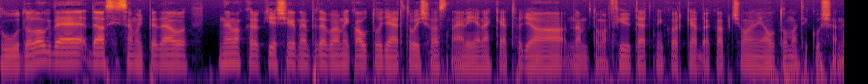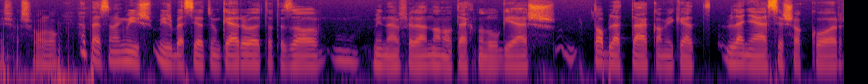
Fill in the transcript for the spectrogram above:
felhasználású dolog, de, de azt hiszem, hogy például nem akarok hülyeséget, nem például valamik autógyártó is használ ilyeneket, hogy a, nem tudom, a filtert mikor kell bekapcsolni automatikusan és hasonló. Hát persze, meg mi is, mi is beszéltünk erről, tehát ez a mindenféle nanotechnológiás tabletták, amiket lenyelsz, és akkor,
